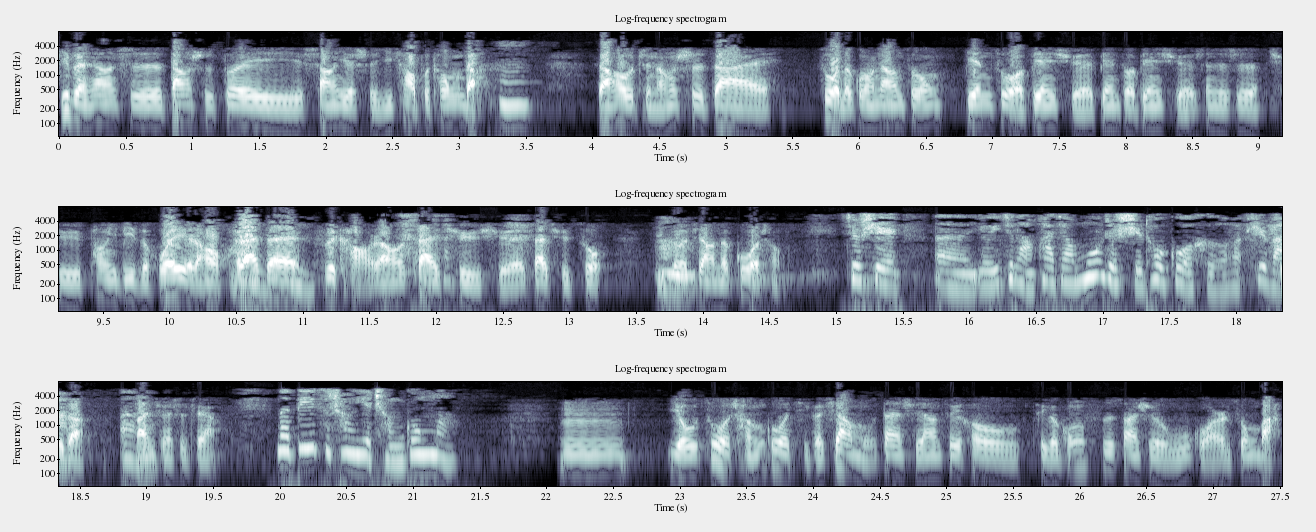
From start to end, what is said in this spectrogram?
基本上是当时对商业是一窍不通的，嗯然后只能是在做的过程当中边做边学，边做边学，甚至是去碰一鼻子灰，然后回来再嗯思考，然后再去学，再去做一个嗯这样的过程。就是呃，有一句老话叫摸着石头过河，是吧？是的，嗯，完全是这样。那第一次创业成功吗？嗯，有做成过几个项目，但实际上最后这个公司算是无果而终吧。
